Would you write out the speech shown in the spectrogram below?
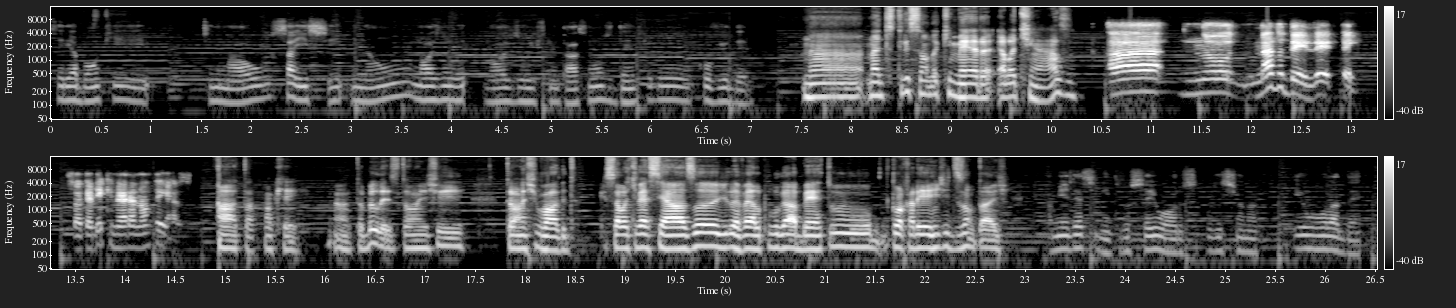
Seria bom que esse animal saísse e não nós, nós o enfrentássemos dentro do covil dele. Na, na descrição da quimera, ela tinha asa? Ah, no, na do D&D tem. Só que a minha quimera não tem asa. Ah, tá, ok. Ah, então beleza. Então a gente. Então acho válido. Que se ela tivesse asa, de levar ela pro lugar aberto, colocaria a gente em desvantagem. A minha ideia é a seguinte, você e o Horus se posicionam aqui, eu vou lá dentro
